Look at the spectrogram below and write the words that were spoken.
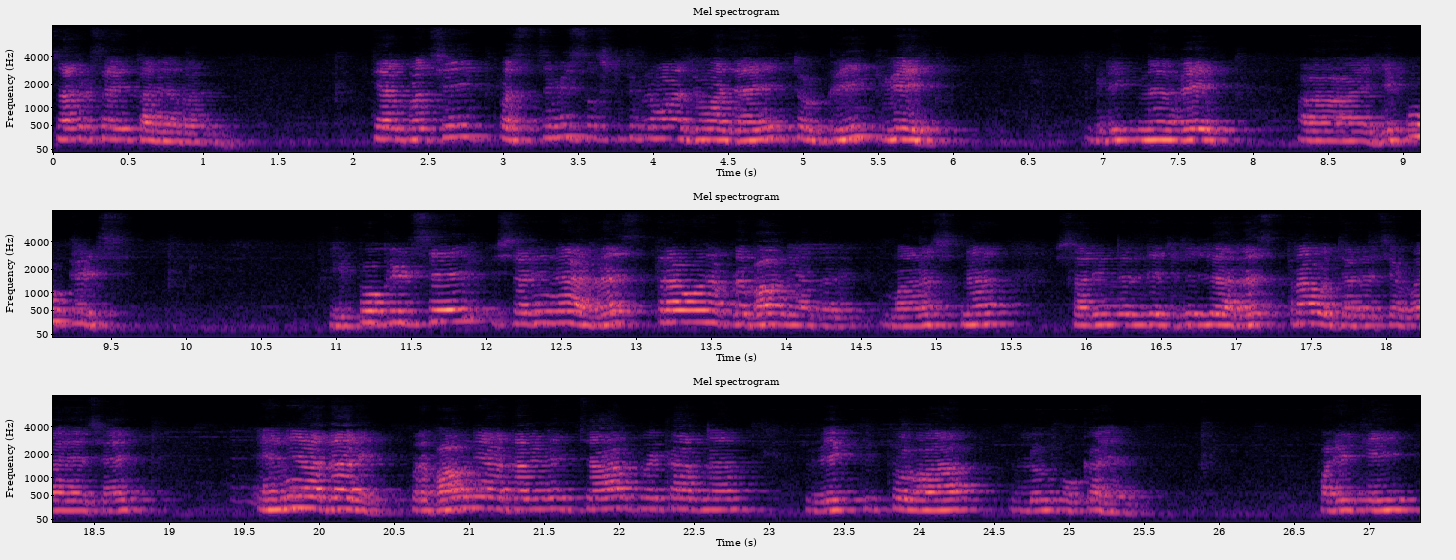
ચરક સંહિતાને આધારે. ત્યાર પછી પશ્ચિમી સંસ્કૃતિ પ્રમાણે જોવા જાય તો ગ્રીક વેદ, ગ્રીકના વેદ હિપોક્રિટ્સ. હિપોક્રિટ્સે શરીરના રસ સ્ત્રાવોના પ્રભાવને આધારે માણસના શરીરની અંદર જે જુદા જુદા રસસ્ત્રાવ ઝરે છે, વહે છે, એને આધારે, પ્રભાવને આધારે ચાર પ્રકારના વ્યક્તિત્વવાળા લોકો કહે ફરીથી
